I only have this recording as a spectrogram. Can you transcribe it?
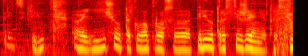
в принципе. Угу. Еще такой вопрос. Э, период растяжения. То есть я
